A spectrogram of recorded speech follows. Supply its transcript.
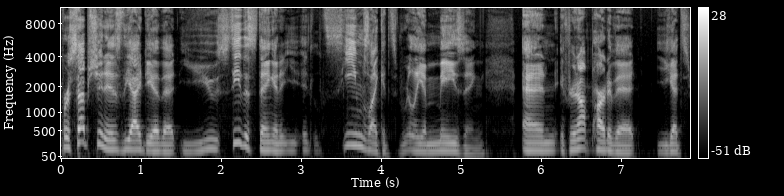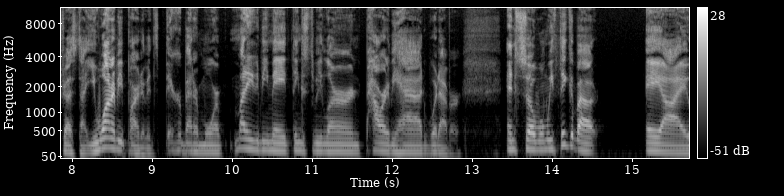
Perception is the idea that you see this thing and it, it seems like it's really amazing. And if you're not part of it, you get stressed out. You want to be part of it. It's bigger, better, more money to be made, things to be learned, power to be had, whatever. And so when we think about AI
